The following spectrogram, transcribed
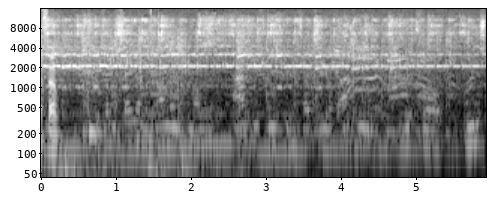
von uns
